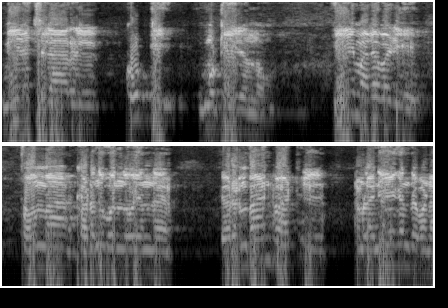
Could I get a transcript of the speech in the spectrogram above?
മീനച്ചിലാറിൽ കൂട്ടി മുട്ടിയിരുന്നു. ഈ മലവഴി തോമ കടന്നു വന്നു എന്ന് റംബാൻ പാട്ടിൽ നമ്മൾ അനേകം തവണ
